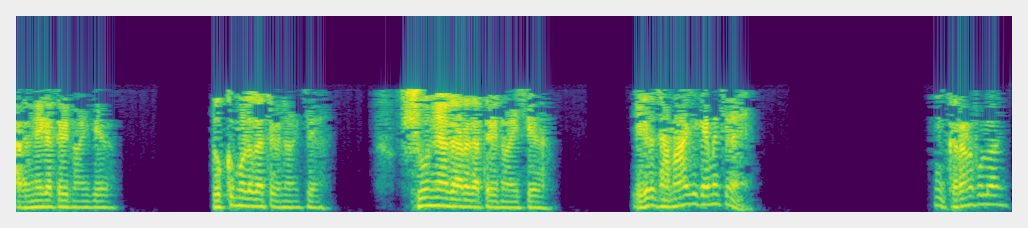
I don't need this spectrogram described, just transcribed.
අරණ්‍යගත වෙනවා කියලා. දුක්ඛ මූලගත වෙනවා කියලා. ශූන්‍යාකාරගත වෙනවා කියලා. ඒකට සමාජය කැමති නැහැ. කරන්න පුළුවන්.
